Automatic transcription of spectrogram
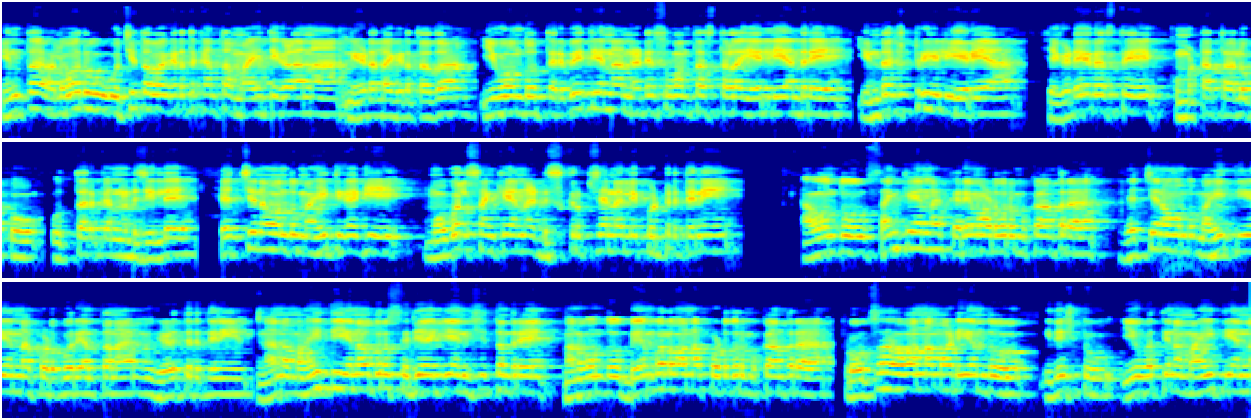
ಇಂಥ ಹಲವಾರು ಉಚಿತವಾಗಿರತಕ್ಕಂತ ಮಾಹಿತಿಗಳನ್ನ ನೀಡಲಾಗಿರ್ತದ. ಈ ಒಂದು ತರಬೇತಿಯನ್ನ ನಡೆಸುವಂತ ಸ್ಥಳ ಎಲ್ಲಿ ಅಂದ್ರೆ ಇಂಡಸ್ಟ್ರಿಯಲ್ ಏರಿಯಾ, ಹೆಗಡೆ ರಸ್ತೆ, ಕುಮಟಾ ತಾಲೂಕು, ಉತ್ತರ ಕನ್ನಡ ಜಿಲ್ಲೆ. ಹೆಚ್ಚಿನ ಒಂದು ಮಾಹಿತಿಗಾಗಿ ಮೊಬೈಲ್ ಸಂಖ್ಯೆಯನ್ನ ಡಿಸ್ಕ್ರಿಪ್ಷನ್ ಅಲ್ಲಿ ಕೊಟ್ಟಿರ್ತೀನಿ. ಆ ಒಂದು ಸಂಖ್ಯೆಯನ್ನ ಕರೆ ಮಾಡೋದ್ರ ಮುಖಾಂತರ ಹೆಚ್ಚಿನ ಒಂದು ಮಾಹಿತಿಯನ್ನ ಪಡ್ಕೋರಿ ಅಂತ ನಾನು ಹೇಳ್ತಿರ್ತೀನಿ. ನನ್ನ ಮಾಹಿತಿ ಏನಾದರೂ ಸರಿಯಾಗಿ ಅನಿಸಿತ್ತಂದ್ರೆ ನನಗೊಂದು ಬೆಂಬಲವನ್ನ ಕೊಡೋದ್ರ ಮುಖಾಂತರ ಪ್ರೋತ್ಸಾಹವನ್ನ ಮಾಡಿ ಎಂದು ಇದಿಷ್ಟು ಈ ಹೊತ್ತಿನ ಮಾಹಿತಿಯನ್ನ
